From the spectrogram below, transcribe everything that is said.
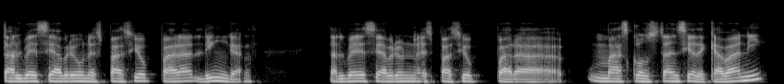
tal vez se abre un espacio para Lingard, tal vez se abre un espacio para más constancia de Cavani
